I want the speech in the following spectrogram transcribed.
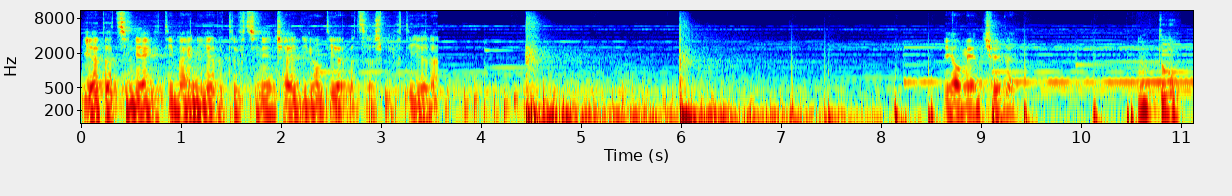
Jeder hat seine eigene Meinung, jeder trifft seine Entscheidungen und die hat man zu respektieren. Ich habe mich entschieden. Und du?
